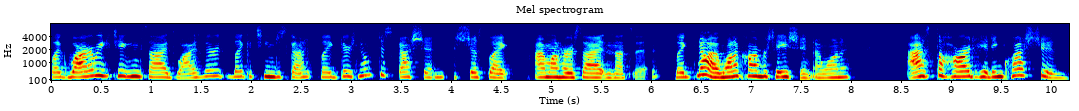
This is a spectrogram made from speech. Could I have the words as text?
Like, why are we taking sides? Why is there like a team discussion? Like, there's no discussion. It's just like I'm on her side and that's it. Like, no, I want a conversation. I want to ask the hard hitting questions.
